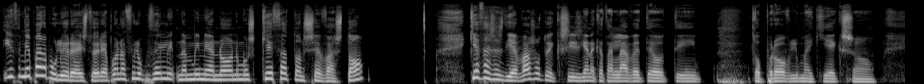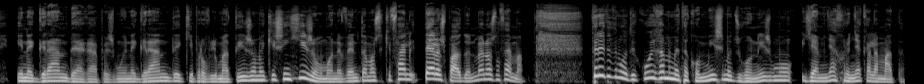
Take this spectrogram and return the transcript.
Ήρθε μια πάρα πολύ ωραία ιστορία από ένα φίλο που θέλει να μείνει ανώνυμος και θα τον σεβαστώ. Και θα σας διαβάσω το εξής για να καταλάβετε ότι το πρόβλημα εκεί έξω είναι γκράντε αγάπες μου, είναι γκράντε και προβληματίζομαι και συγχύζομαι, μου ανεβαίνει το στο κεφάλι. Τέλος πάντων, μένω στο θέμα. Τρίτη δημοτικού είχαμε μετακομίσει με τους γονείς μου για μια χρονιά καλαμάτα.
